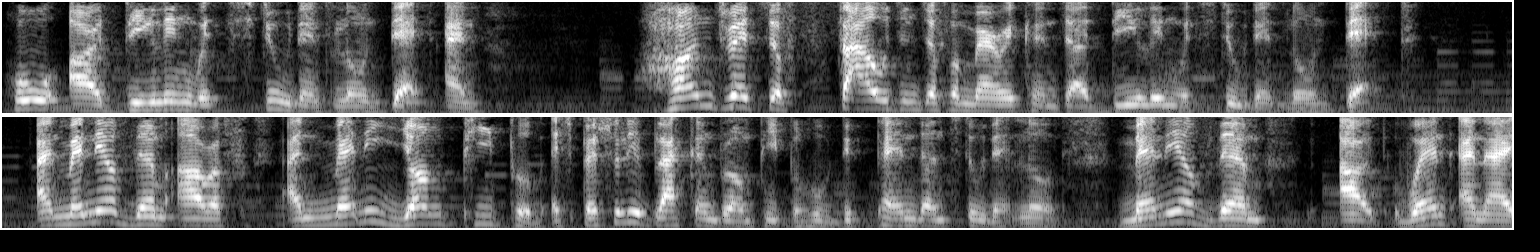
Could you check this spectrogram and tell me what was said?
who are dealing with student loan debt and hundreds of thousands of Americans are dealing with student loan debt and many of them are and many young people especially black and brown people who depend on student loan many of them I went and I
